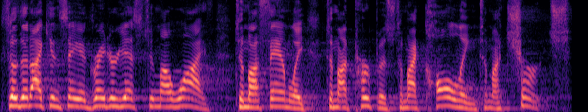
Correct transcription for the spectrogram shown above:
So that I can say a greater yes to my wife, to my family, to my purpose, to my calling, to my church.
